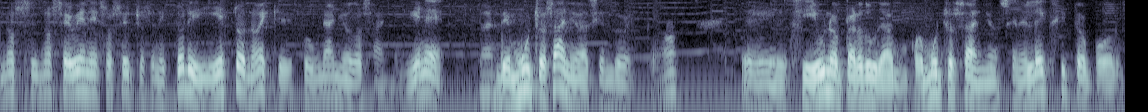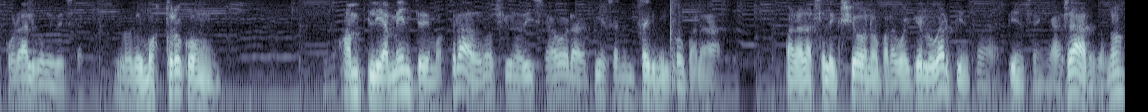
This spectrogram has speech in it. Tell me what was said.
no, se, no se ven esos hechos en la historia y esto no es que fue un año o dos años, viene de muchos años haciendo esto. Eh, si uno perdura por muchos años en el éxito, por, por algo debe ser. Lo demostró con ampliamente demostrado, ¿no? Si uno dice ahora, piensa en un técnico para, para la selección o para cualquier lugar piensa, piensa en Gallardo, ¿no?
